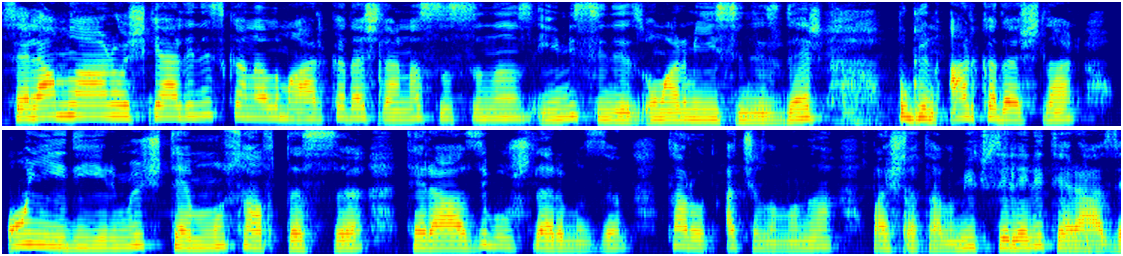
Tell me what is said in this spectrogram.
Selamlar, hoş geldiniz kanalıma arkadaşlar. Nasılsınız? İyi misiniz? Umarım iyisinizdir. Bugün arkadaşlar 17-23 Temmuz haftası terazi burçlarımızın tarot açılımını başlatalım. Yükseleni terazi,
